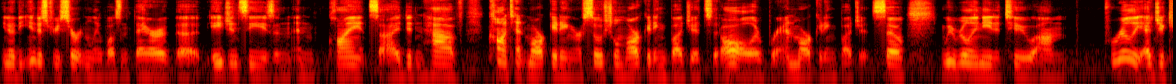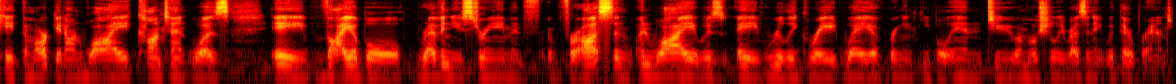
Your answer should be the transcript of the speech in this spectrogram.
you know, the industry certainly wasn't there. The agencies and, and client side didn't have content marketing or social marketing budgets at all, or brand marketing budgets. So we really needed to um, really educate the market on why content was a viable revenue stream and f- for us and, and why it was a really great way of bringing people in to emotionally resonate with their brand.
